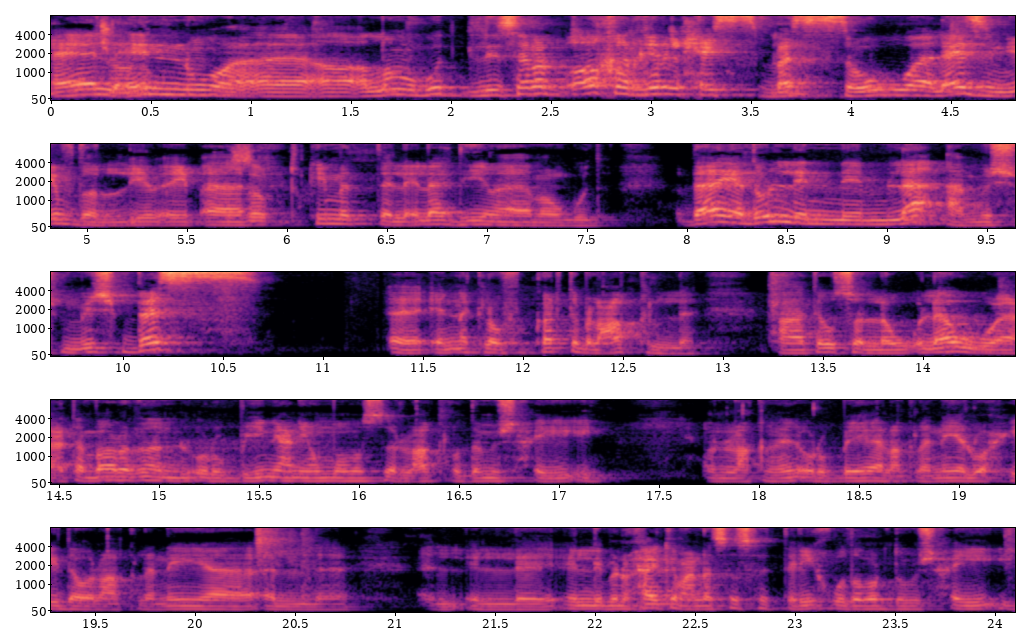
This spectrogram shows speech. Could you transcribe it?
قال إنه آه، آه، الله موجود لسبب آخر غير الحس. بس هو لازم يفضل يبقى بالظبط. قيمة الإله دي موجودة. ده يدل إن لأ مش مش بس آه، إنك لو فكرت بالعقل هتوصل لو لو اعتبرنا الأوروبيين يعني هم مصدر العقل وده مش حقيقي. العقلانية الأوروبية هي العقلانية الوحيدة والعقلانية ال- ال- ال- اللي بنحاكم على اساسها التاريخ وده برضه مش حقيقي.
